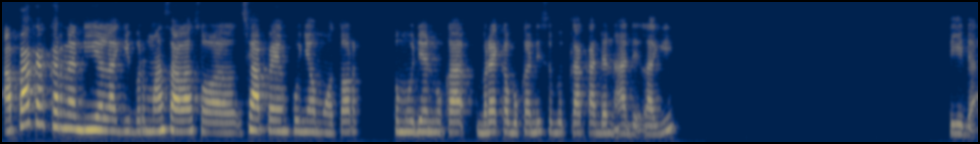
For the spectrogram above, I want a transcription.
Apakah karena dia lagi bermasalah soal siapa yang punya motor, kemudian muka, mereka bukan disebut kakak dan adik lagi? Tidak.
